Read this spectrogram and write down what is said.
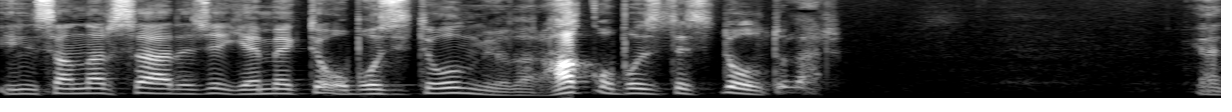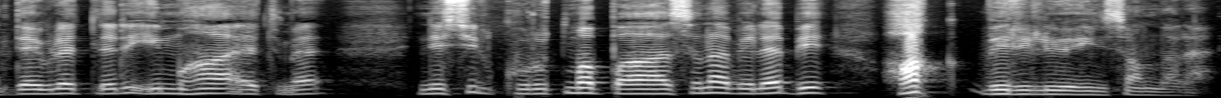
İnsanlar sadece yemekte obozite olmuyorlar. Hak obozitesi de oldular. Yani devletleri imha etme, nesil kurutma pahasına bile bir hak veriliyor insanlara.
